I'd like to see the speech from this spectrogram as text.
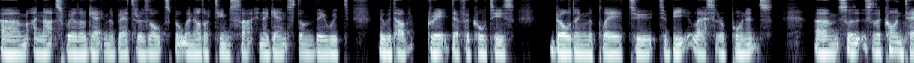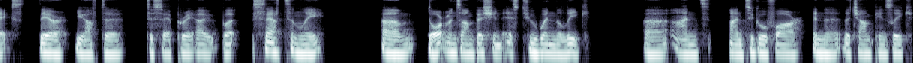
Um, and that's where they're getting their better results. But when other teams sat in against them, they would they would have great difficulties building the play to to beat lesser opponents. Um, so so the context there you have to to separate out. But certainly, um, Dortmund's ambition is to win the league uh, and and to go far in the, the Champions League.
